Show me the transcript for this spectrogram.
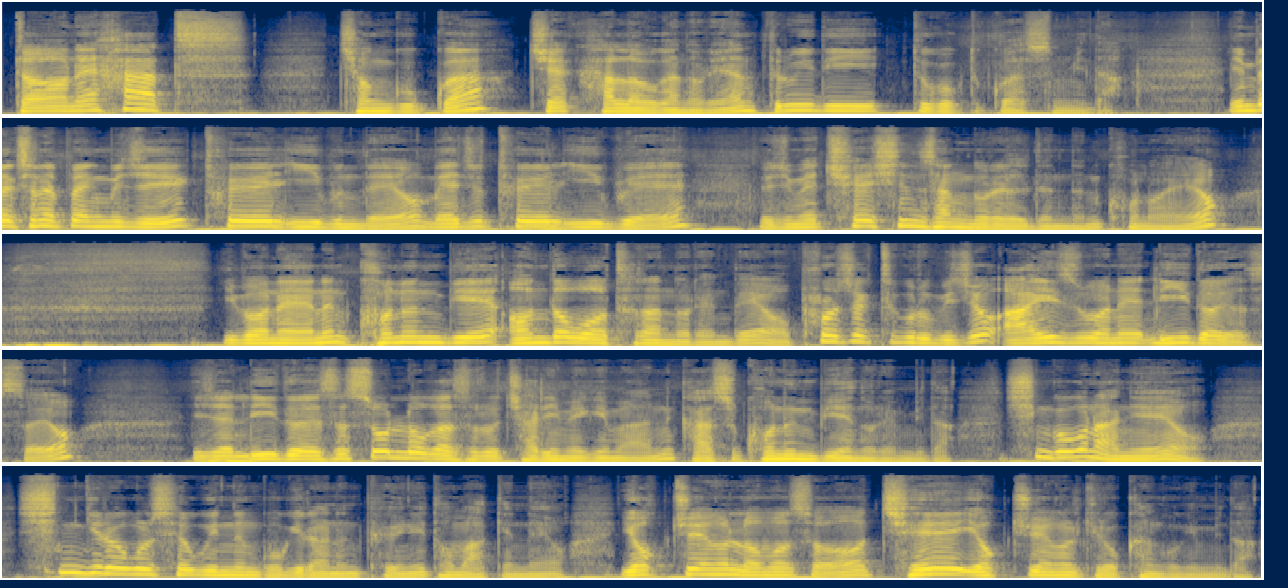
던의 Heart. 정국과 잭 할로우가 노래한 3D 두 곡 듣고 왔습니다. 임백천의 백 music 토요일 2부인데요. 매주 토요일 2부에 요즘에 최신상 노래를 듣는 코너예요. 이번에는 권은비의 Underwater란 노래인데요. 프로젝트 그룹이죠. 아이즈원의 리더였어요. 이제 리더에서 솔로 가수로 자리매김한 가수 권은비의 노래입니다. 신곡은 아니에요. 신기록을 세우고 있는 곡이라는 표현이 더 맞겠네요. 역주행을 넘어서 재역주행을 기록한 곡입니다.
